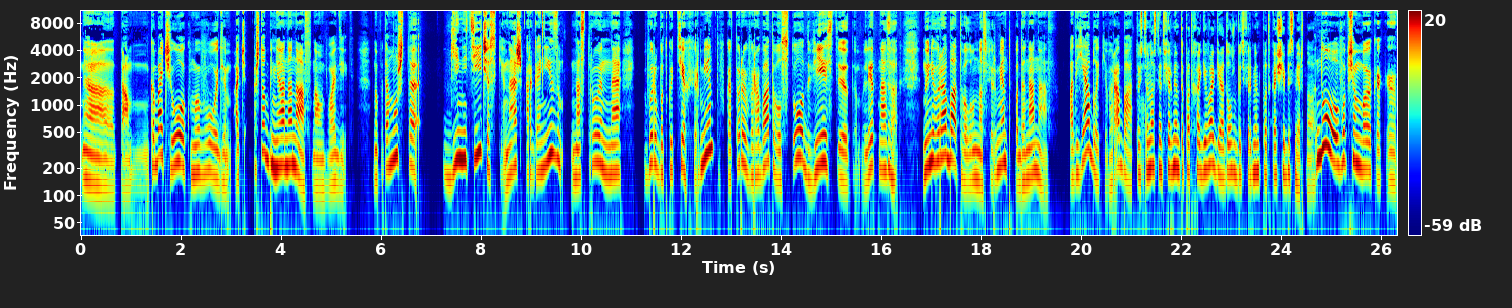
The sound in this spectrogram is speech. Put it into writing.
э, там, кабачок мы вводим. А, а что бы не ананас нам вводить? Ну, потому что генетически наш организм настроен на выработку тех ферментов, которые вырабатывал 100-200 там, лет назад. Так. Но не вырабатывал он у нас фермент под ананас. Под яблоки вырабатывал. То есть у нас нет фермента под хаги-ваги, а должен быть фермент под Кощей Бессмертного. Ну, в общем, э, как, э,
